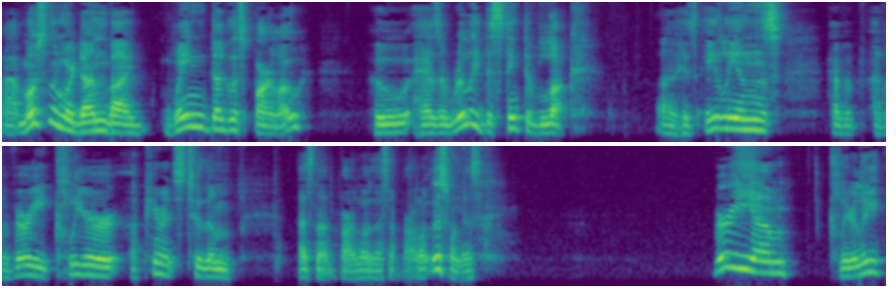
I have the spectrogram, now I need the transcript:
Uh, most of them were done by Wayne Douglas Barlowe, who has a really distinctive look. Uh, his aliens have a, have a very clear appearance to them. That's not Barlowe, that's not Barlowe. This one is. Very um, clearly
